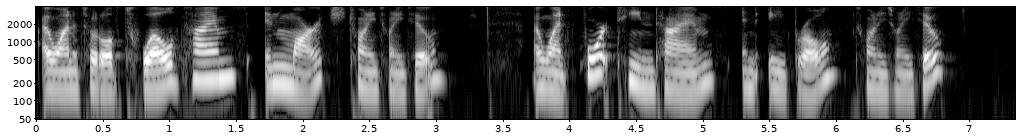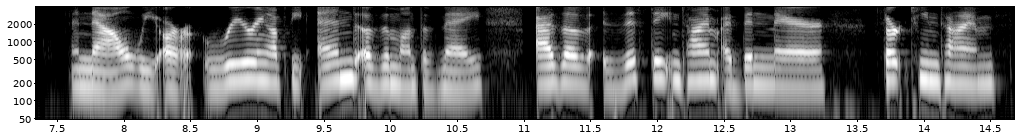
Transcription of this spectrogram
I went a total of 12 times in March 2022. I went 14 times in April 2022. And now we are rearing up the end of the month of May. As of this date and time, I've been there 13 times.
